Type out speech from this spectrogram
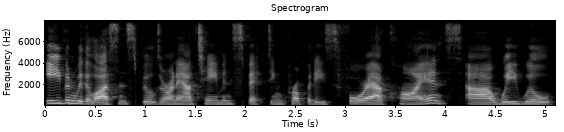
even with a licensed builder on our team inspecting properties for our clients, uh, we will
